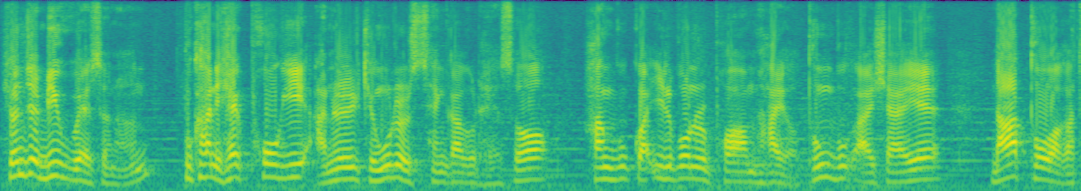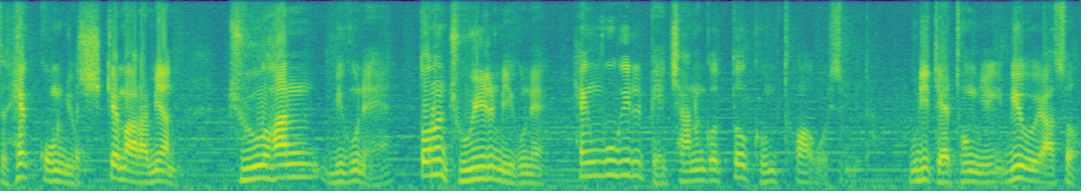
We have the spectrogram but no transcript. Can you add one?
현재 미국에서는 북한이 핵 포기 않을 경우를 생각을 해서 한국과 일본을 포함하여 동북아시아의 나토와 같은 핵 공유 쉽게 말하면 주한 미군에 또는 주일 미군에 핵무기를 배치하는 것도 검토하고 있습니다. 우리 대통령이 미국에 가서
